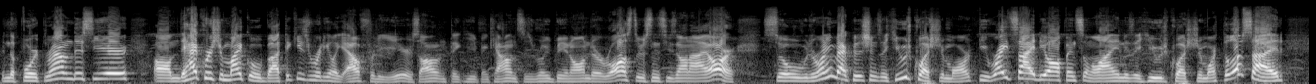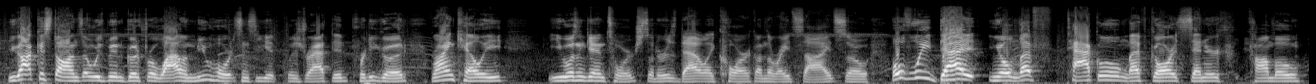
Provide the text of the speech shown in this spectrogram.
in the fourth round this year. Um, they had Christine Michael, but I think he's already like out for the year, so I don't think he even counts as really being on their roster since he's on IR. So the running back position is a huge question mark. The right side of the offensive line is a huge question mark. The left side, you got Castonzo, who's been good for a while, and Mewhort since he was drafted, pretty good. Ryan Kelly, he wasn't getting torched, so there is that like Clark on the right side. So hopefully that you know left tackle, left guard, center combo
